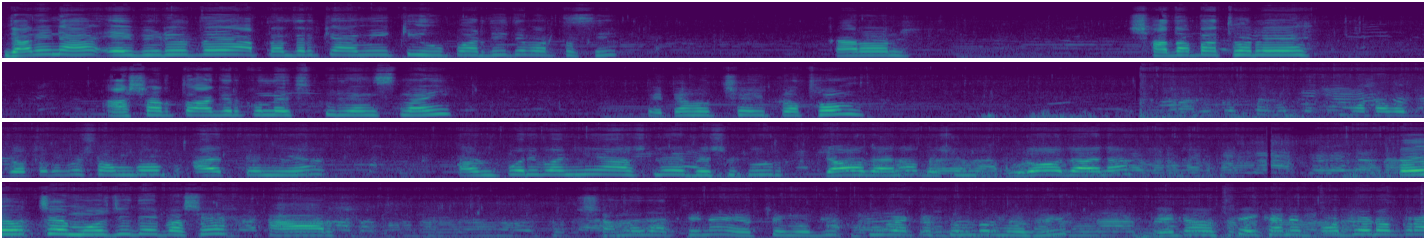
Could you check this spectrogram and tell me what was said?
জানি না, এই ভিডিওতে আপনাদেরকে আমি কি উপহার দিতে পারতেছি। কারণ সাদা পাথরে আসার তো আগের কোনো এক্সপিরিয়েন্স নাই। এটা হচ্ছে এই প্রথম। মোটামুটি যতটুকু সম্ভব আয়ত্তে নিয়ে, কারণ পরিবার নিয়ে আসলে বেশি দূর যাওয়া যায় না, বেশি দূর ঘুরেও যায় না। তো এই হচ্ছে মসজিদ এই পাশে, আর সামনে যাচ্ছি না, এই হচ্ছে মসজিদ। খুব একটা সুন্দর মসজিদ, যেটা হচ্ছে এখানে পর্যটকরা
